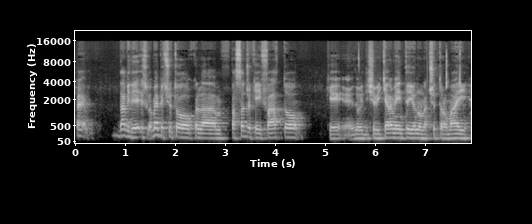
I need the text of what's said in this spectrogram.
Eh, Davide, a me è piaciuto quel passaggio che hai fatto, che, eh, dove dicevi chiaramente io non accetterò mai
